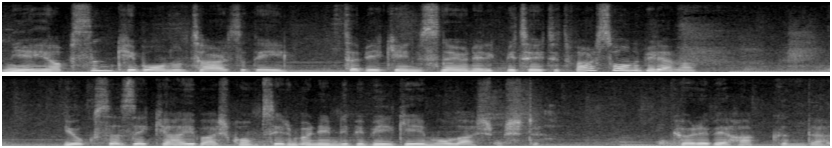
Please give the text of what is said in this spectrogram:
Niye yapsın ki? Bu onun tarzı değil. Tabii kendisine yönelik bir tehdit varsa onu bilemem. Yoksa Zekai başkomiserim önemli bir bilgiye mi ulaşmıştı? Körebe hakkında.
